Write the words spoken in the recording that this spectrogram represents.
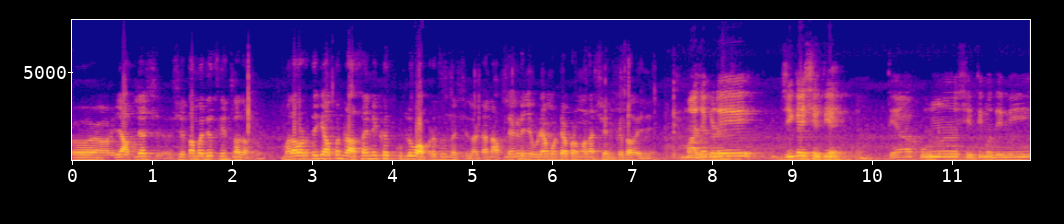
हे आपल्या शेतामध्येच घेतला जातो. मला वाटतं की आपण रासायनिक खत कुठलं वापरतच नसेल कारण आपल्याकडे एवढ्या मोठ्या प्रमाणात शेणखत आहे माझ्याकडे जी काही शेती आहे त्या पूर्ण शेतीमध्ये मी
